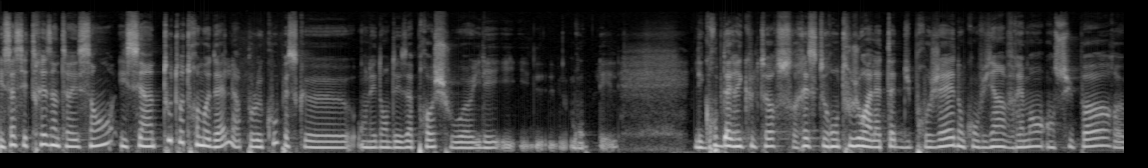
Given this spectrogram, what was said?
Et ça, c'est très intéressant. Et c'est un tout autre modèle, pour le coup, parce que on est dans des approches où euh, il est. bon, les, groupes d'agriculteurs resteront toujours à la tête du projet, donc on vient vraiment en support.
